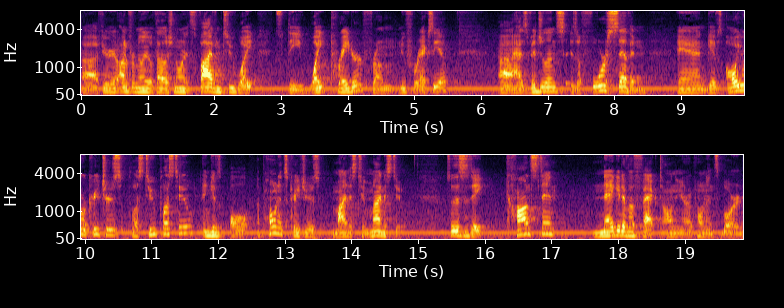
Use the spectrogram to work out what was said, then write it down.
Uh, if you're unfamiliar with Elesh Norn, it's five and two white. It's the White Praetor from New Phyrexia. Uh, has vigilance, is a four seven, and gives all your creatures plus two plus two, and gives all opponents' creatures minus two minus two. So this is a constant negative effect on your opponent's board.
